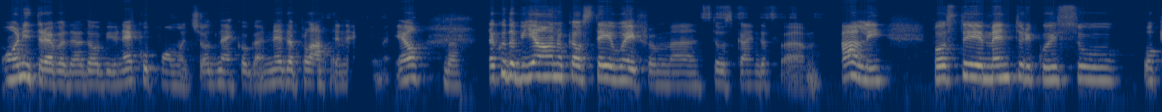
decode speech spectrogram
Oni treba da dobiju neku pomoć od nekoga, ne da plate da. nekome, jel? Da. Tako da bi ja ono kao stay away from uh, those kind of um, ali postoje mentori koji su ok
